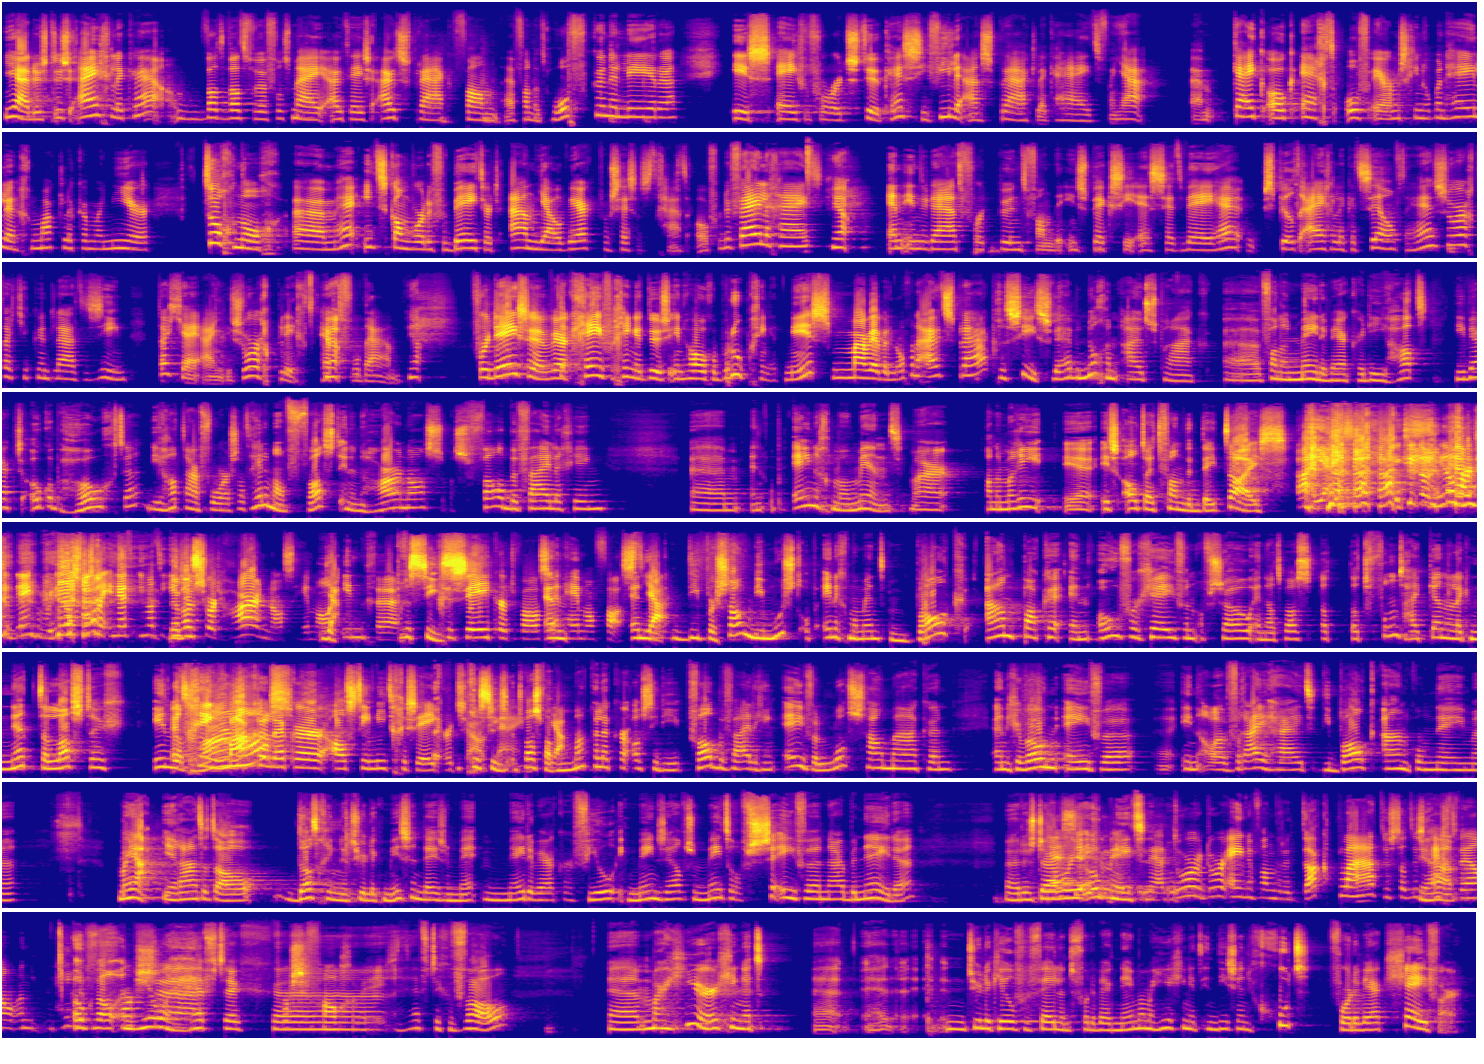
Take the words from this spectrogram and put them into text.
Ja, dus, dus eigenlijk hè, wat, wat we volgens mij uit deze uitspraak van, van het Hof kunnen leren, is even voor het stuk hè, civiele aansprakelijkheid. Van ja, um, kijk ook echt of er misschien op een hele gemakkelijke manier toch nog um, hè, iets kan worden verbeterd aan jouw werkproces als het gaat over de veiligheid. Ja. En inderdaad, voor het punt van de inspectie SZW speelt eigenlijk hetzelfde. Zorg dat je kunt laten zien dat jij aan je zorgplicht hebt ja. voldaan. Ja. Voor deze werkgever ging het dus in hoger beroep ging het mis, maar we hebben nog een uitspraak. Precies, we hebben nog een uitspraak uh, van een medewerker die had, die werkte ook op hoogte, die had daarvoor, zat helemaal vast in een harnas, was valbeveiliging. Um, en op enig moment, maar Annemarie eh, is altijd van de details. Ah, ja, ik, zit, ik zit al heel hard te denken. Maar dit was volgens mij net iemand die in een soort harnas helemaal ja, ingezekerd was en, en, helemaal vast. En ja. die persoon die moest op enig moment een balk aanpakken en overgeven of zo. En dat, was, dat, dat vond hij kennelijk net te lastig in het ging harnas. makkelijker als die niet gezekerd zou Precies, het was wat ja. makkelijker als hij die, die valbeveiliging even los zou maken. En gewoon even uh, in alle vrijheid die balk aan kon nemen. Maar ja, je raadt het al, dat ging natuurlijk mis. En deze me medewerker viel, ik meen zelfs een meter of zeven naar beneden. Uh, dus daar ja, word je ook meter, niet... Ja, door, door een of andere dakplaat. Dus dat is ja, echt wel een hele Ook wel forse, een heel heftig, uh, geval geweest. heftig geval. Uh, maar hier ging het natuurlijk heel vervelend voor de werknemer. Maar hier ging het in die zin goed voor de werkgever.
